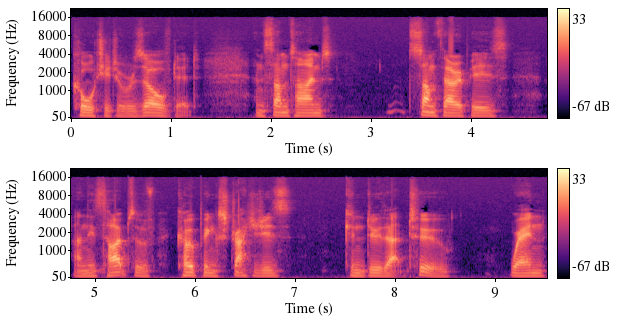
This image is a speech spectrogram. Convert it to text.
caught it or resolved it. And sometimes some therapies and these types of coping strategies can do that too. When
